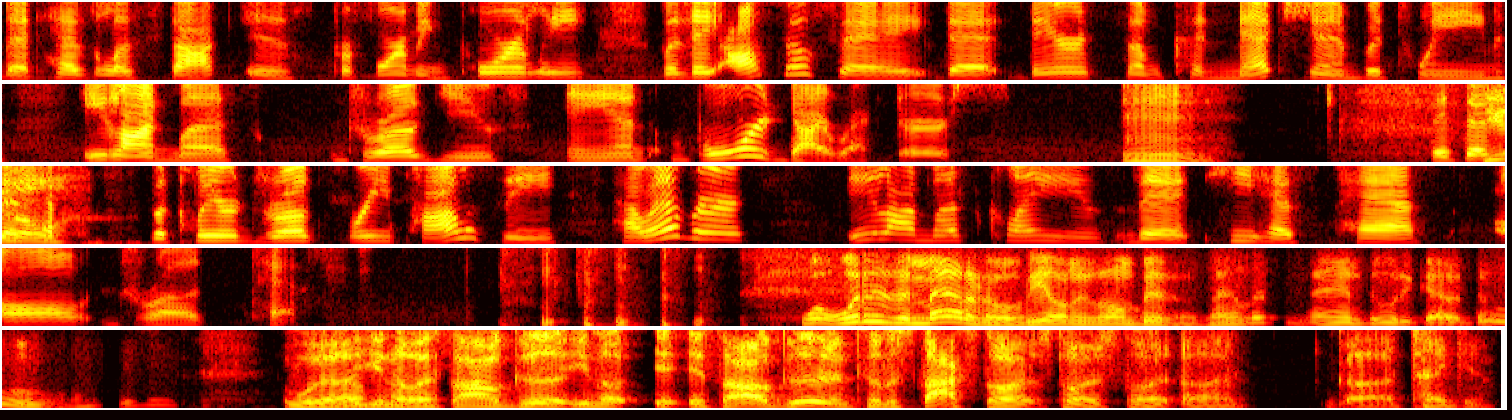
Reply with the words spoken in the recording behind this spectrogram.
that Tesla's stock is performing poorly. But they also say that there's some connection between Elon Musk, drug use, and board directors. Mm. They said You that know, the clear drug free policy. However, Elon Musk claims that he has passed all drug tests. What what does it matter though? If he on his own business, man. Let the man do what he gotta do. well, you know, it's all good. You know, it, it's all good until the stock start start start uh, uh tanking.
